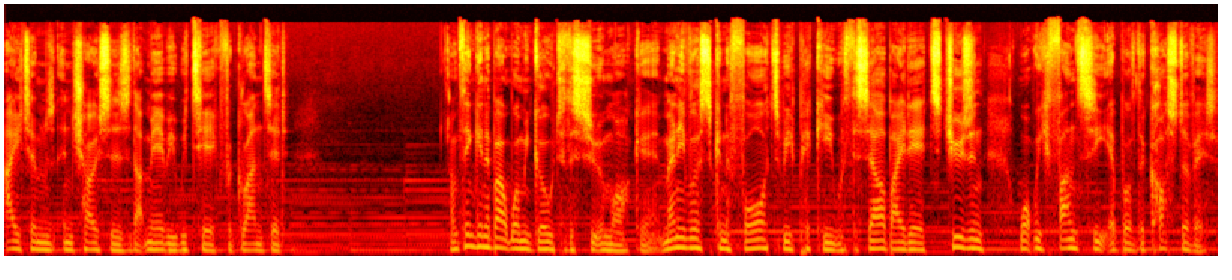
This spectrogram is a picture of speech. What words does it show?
items and choices that maybe we take for granted. I'm thinking about when we go to the supermarket. Many of us can afford to be picky with the sell by dates, choosing what we fancy above the cost of it.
